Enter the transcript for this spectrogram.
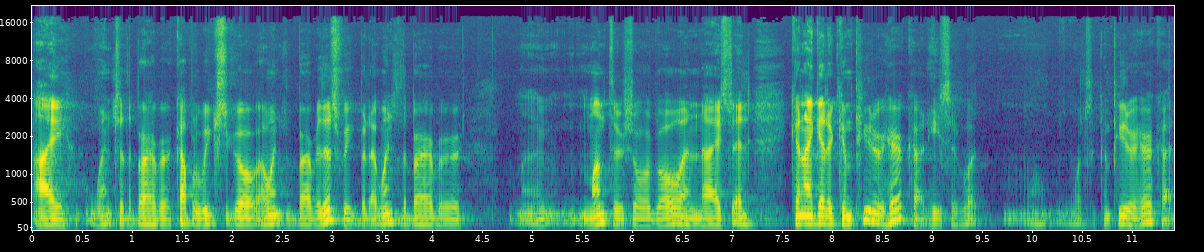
I went to the barber a couple of weeks ago. I went to the barber this week, but I went to the barber a month or so ago, and I said, "Can I get a computer haircut?" He said, "What? What's a computer haircut?"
